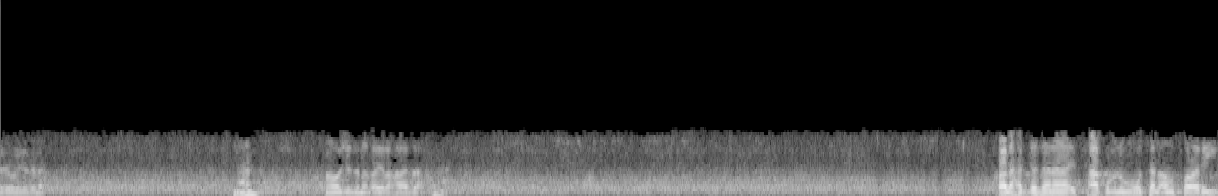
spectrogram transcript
اللي وجدنا نعم ما وجدنا غير هذا. قال حدثنا إسحاق بن موسى الأنصاري.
